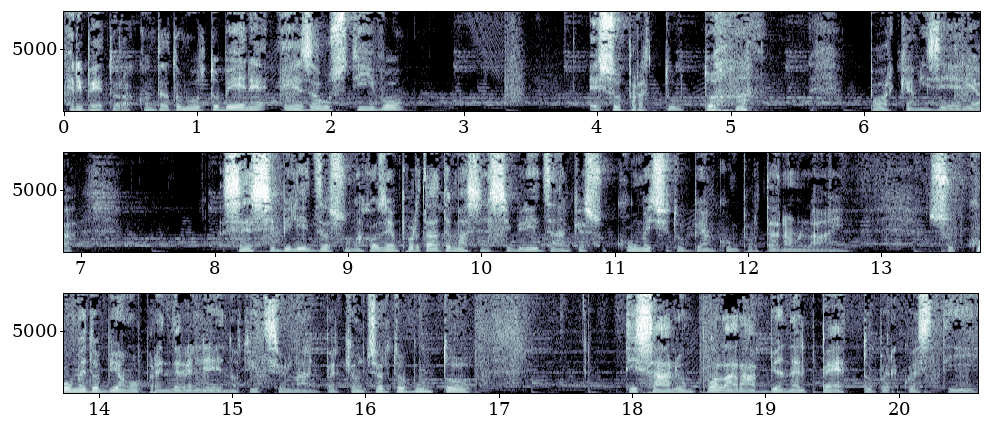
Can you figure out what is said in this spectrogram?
ripeto, raccontato molto bene, è esaustivo e soprattutto porca miseria, sensibilizza su una cosa importante, ma sensibilizza anche su come ci dobbiamo comportare online, su come dobbiamo prendere le notizie online, perché a un certo punto ti sale un po' la rabbia nel petto per questi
